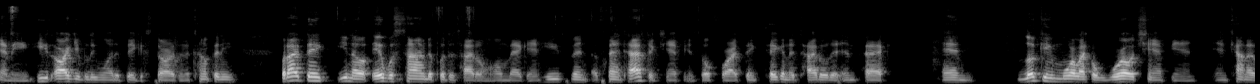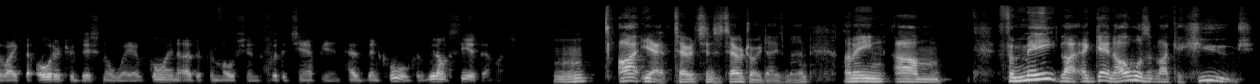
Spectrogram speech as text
I mean he's arguably one of the biggest stars in the company. But I think you know it was time to put the title on Omega, and he's been a fantastic champion so far. I think taking the title to Impact and looking more like a world champion in kind of like the older traditional way of going to other promotions with the champion has been cool because we don't see it that much. hmm I yeah, ter- since the territory days, man. I mean, um, for me, like again, I wasn't like a huge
